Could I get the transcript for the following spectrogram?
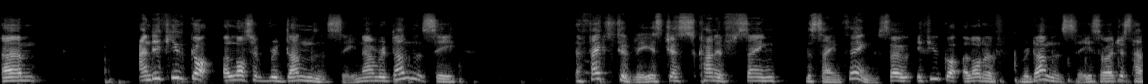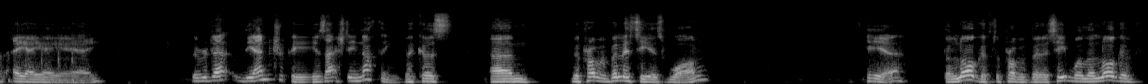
Um, and if you've got a lot of redundancy, now redundancy effectively is just kind of saying the same thing. So if you've got a lot of redundancy, so I just have AAAAA, the, the entropy is actually nothing because um, the probability is one here. The log of the probability, well, the log of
